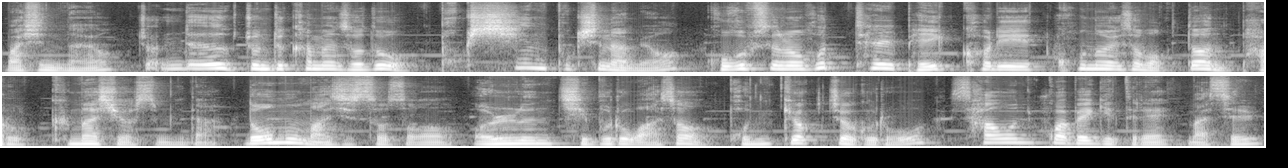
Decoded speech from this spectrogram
맛있나요? 쫀득쫀득하면서도 폭신폭신하며 고급스러운 호텔 베이커리 코너에서 먹던 바로 그 맛이었습니다. 너무 맛있어서 얼른 집으로 와서 본격적으로 사온 꽈배기들의 맛을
